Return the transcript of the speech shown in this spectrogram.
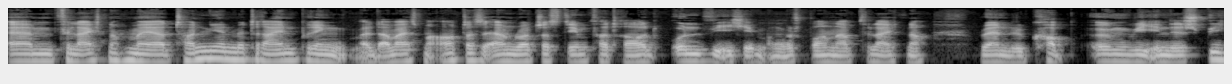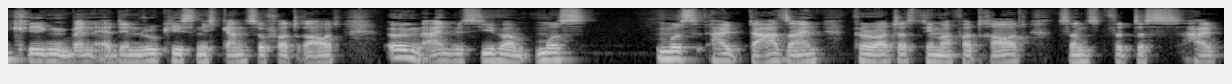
Ähm, vielleicht noch mehr Tonjen mit reinbringen, weil da weiß man auch, dass Aaron Rodgers dem vertraut und wie ich eben angesprochen habe, vielleicht noch Randall Cobb irgendwie in das Spiel kriegen, wenn er den Rookies nicht ganz so vertraut. Irgendein Receiver muss muss halt da sein für Rogers, dem er vertraut. Sonst wird das halt,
